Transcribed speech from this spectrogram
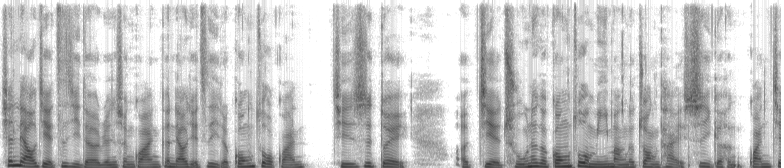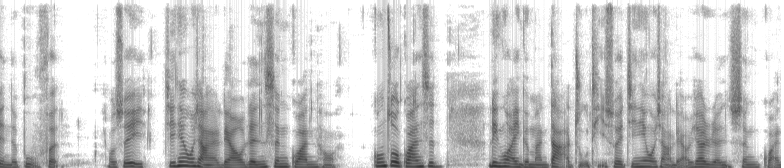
先了解自己的人生观跟了解自己的工作观，其实是对呃解除那个工作迷茫的状态是一个很关键的部分哦。所以今天我想来聊人生观哈，工作观是另外一个蛮大的主题，所以今天我想聊一下人生观。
